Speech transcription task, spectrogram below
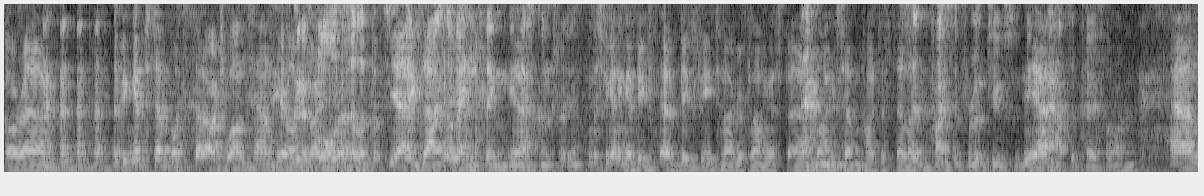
Or um, if you can get seven points to Stella Artois in town here, You I'll could afford impressed. Yeah, seven exactly, of yeah. anything in this country. Yeah. You must be getting a big, a big fee tonight. We're planning on sp- uh, buying seven pints of Stella. Seven pints of fruit juice would Yeah. have to pay for. I. Um,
